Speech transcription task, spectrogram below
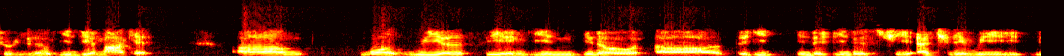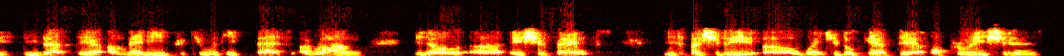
to, you know, India market. Um, what we are seeing in you know uh, the in the industry, actually, we, we see that there are many security threats around you know uh, Asia banks, especially uh, when you look at their operations,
